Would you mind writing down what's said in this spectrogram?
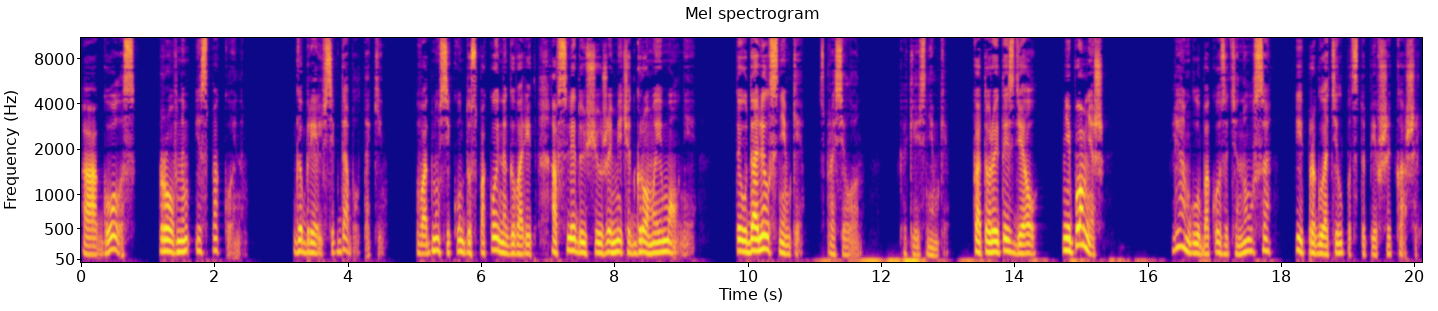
а голос — ровным и спокойным. Габриэль всегда был таким. В одну секунду спокойно говорит, а в следующую уже мечет громы и молнии. «Ты удалил снимки?» — спросил он. «Какие снимки?» «Которые ты сделал. Не помнишь?» Лиам глубоко затянулся и проглотил подступивший кашель.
